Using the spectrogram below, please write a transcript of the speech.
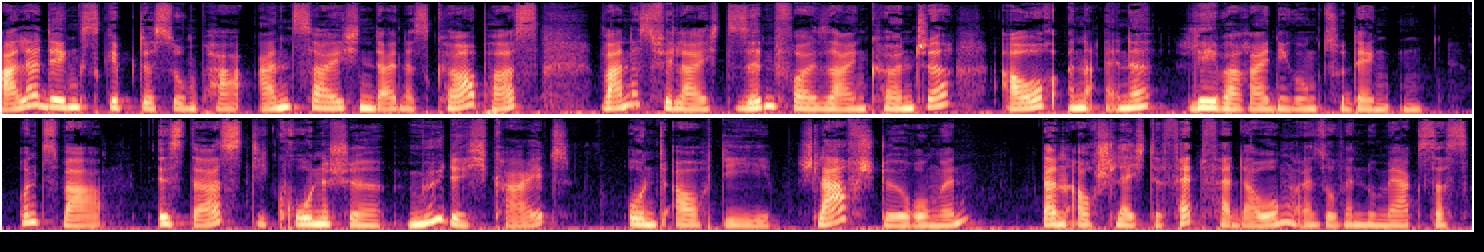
Allerdings gibt es so ein paar Anzeichen deines Körpers, wann es vielleicht sinnvoll sein könnte, auch an eine Leberreinigung zu denken. Und zwar ist das die chronische Müdigkeit und auch die Schlafstörungen, dann auch schlechte Fettverdauung, also wenn du merkst, dass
